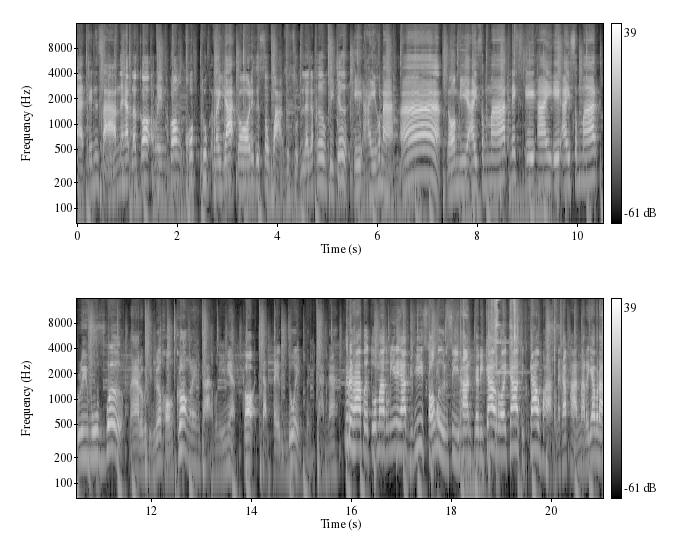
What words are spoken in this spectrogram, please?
8 Gen 3 นะครับ แล้วก็เรนกล้องครบทุกระยะจอนี่คือสว่างสุดๆ แล้วก็เพิ่มฟีเจอร์ AI เข้ามา อ่าเนาะมี AI Smart Next AI AI Smart Remover นะรวมไปถึงเรื่องของกล้องอะไรต่างๆ ตรงนี้เนี่ยก็จัดเต็มด้วยเหมือนกันนะซึ่งราคาเปิดตัวมาตรงนี้นะครับอยู่ที่ 24,000กับอีก999 บาทนะครับผ่านมาระยะเวลา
